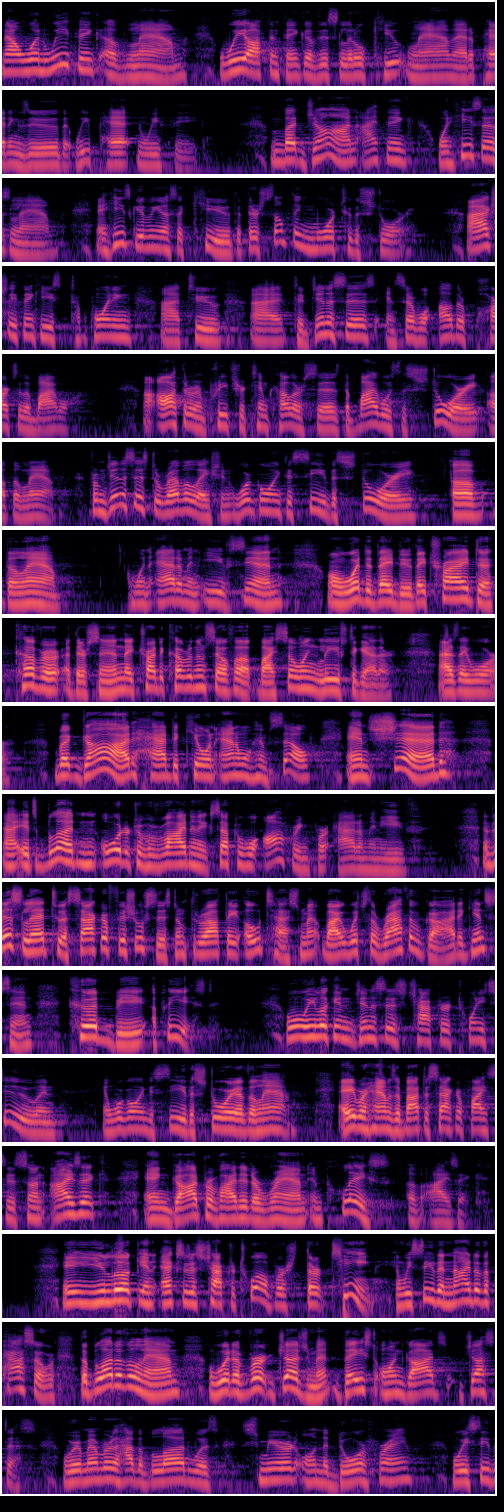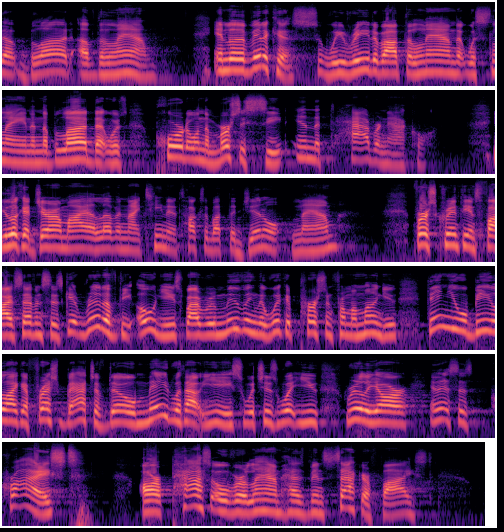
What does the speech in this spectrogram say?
Now, when we think of lamb, we often think of this little cute lamb at a petting zoo that we pet and we feed. But John, I think, when he says lamb, and he's giving us a cue that there's something more to the story. I actually think he's t- pointing uh, to, uh, to Genesis and several other parts of the Bible. Uh, author and preacher Tim Keller says the Bible is the story of the Lamb. From Genesis to Revelation, we're going to see the story of the Lamb. When Adam and Eve sinned, well, what did they do? They tried to cover their sin. They tried to cover themselves up by sewing leaves together as they wore. But God had to kill an animal himself and shed uh, its blood in order to provide an acceptable offering for Adam and Eve. And this led to a sacrificial system throughout the Old Testament by which the wrath of God against sin could be appeased. Well, we look in Genesis chapter 22, and, and we're going to see the story of the lamb. Abraham is about to sacrifice his son Isaac, and God provided a ram in place of Isaac. Eh, you look in Exodus chapter 12, verse 13, and we see the night of the Passover. The blood of the lamb would avert judgment based on God's justice. We remember how the blood was smeared on the door frame. We see the blood of the lamb. In Leviticus, we read about the lamb that was slain and the blood that was poured on the mercy seat in the tabernacle. You look at Jeremiah 11 19, and it talks about the gentle lamb. 1 Corinthians 5 7 says, Get rid of the old yeast by removing the wicked person from among you. Then you will be like a fresh batch of dough made without yeast, which is what you really are. And it says, Christ, our Passover lamb, has been sacrificed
